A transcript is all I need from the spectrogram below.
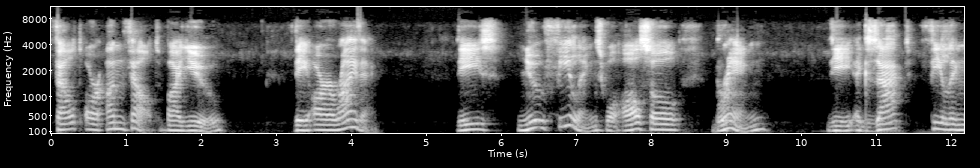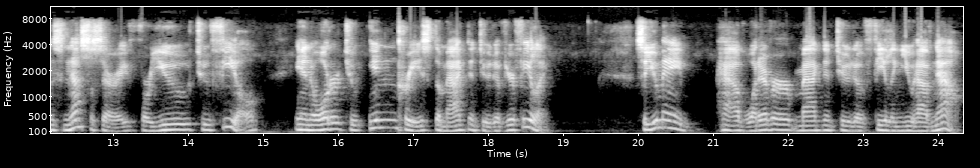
felt or unfelt by you. They are arriving. These new feelings will also bring the exact feelings necessary for you to feel in order to increase the magnitude of your feeling. So you may have whatever magnitude of feeling you have now,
